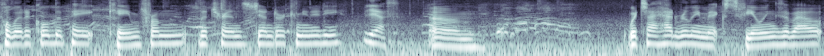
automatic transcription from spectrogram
political debate came from the transgender community Yes. um, which I had really mixed feelings about,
